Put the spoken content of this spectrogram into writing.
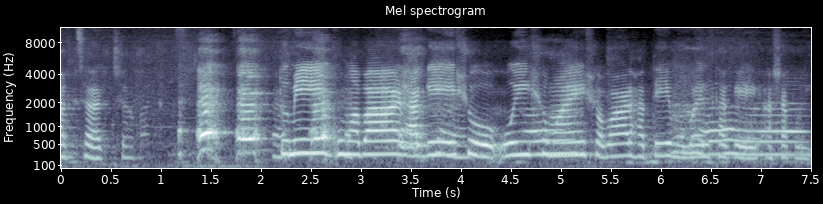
আচ্ছা আচ্ছা। তুমি ঘুমাবার আগে এসো। ওই সময় সবার হাতে মোবাইল থাকে, আশা করি।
